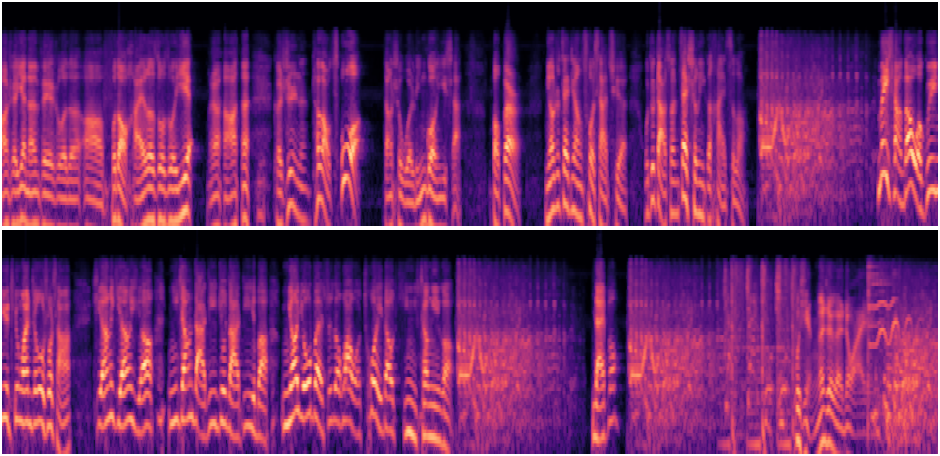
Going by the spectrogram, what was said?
啊，是燕南飞说的啊，辅导孩子做作业是啥呢？可是呢，他老错。当时我灵光一闪，宝贝儿，你要是再这样错下去，我就打算再生一个孩子了。没想到我闺女听完之后说啥？行行行，你想咋地就咋地吧。你要有本事的话，我错一道题，你生一个，来不？不行啊，这个这玩意儿。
